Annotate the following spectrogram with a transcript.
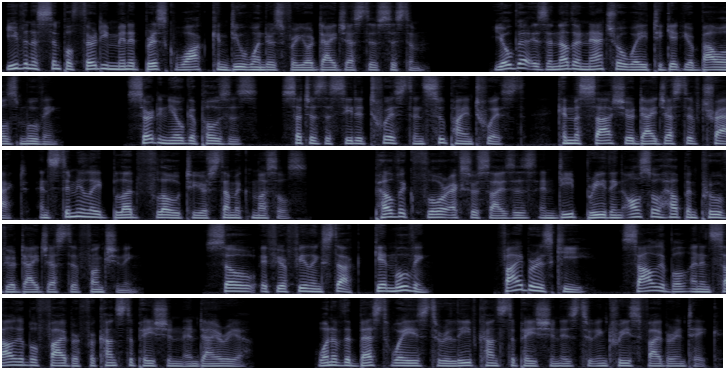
Even a simple 30 minute brisk walk can do wonders for your digestive system. Yoga is another natural way to get your bowels moving. Certain yoga poses, such as the seated twist and supine twist, can massage your digestive tract and stimulate blood flow to your stomach muscles. Pelvic floor exercises and deep breathing also help improve your digestive functioning. So, if you're feeling stuck, get moving. Fiber is key soluble and insoluble fiber for constipation and diarrhea. One of the best ways to relieve constipation is to increase fiber intake.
